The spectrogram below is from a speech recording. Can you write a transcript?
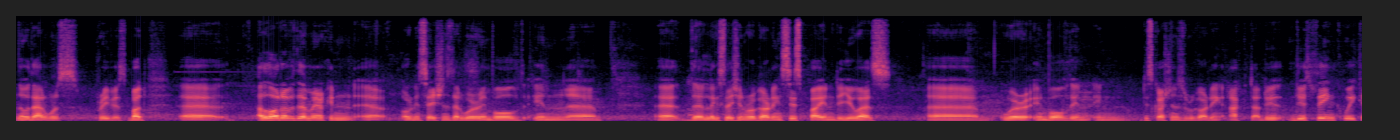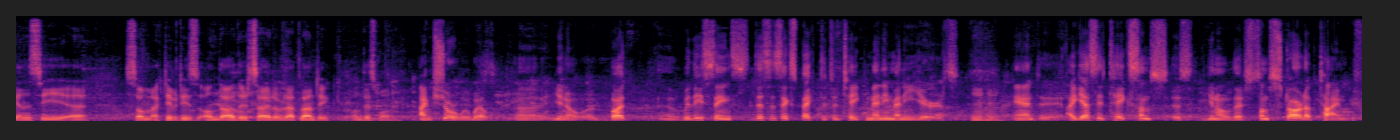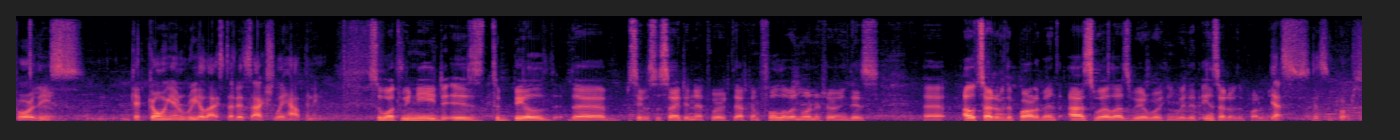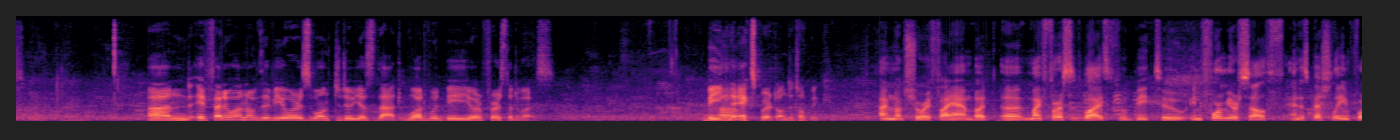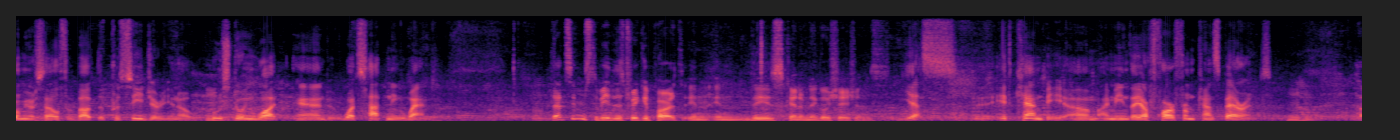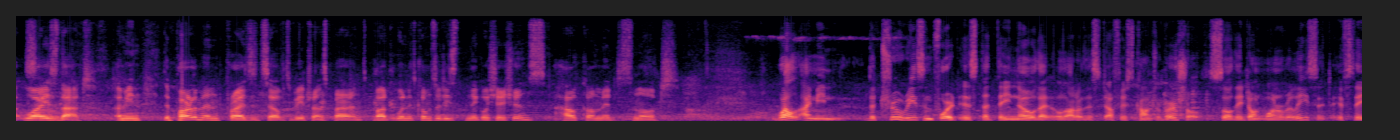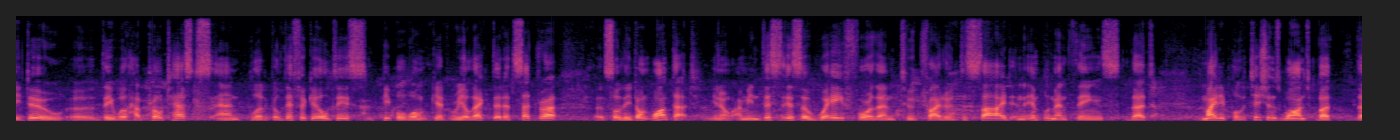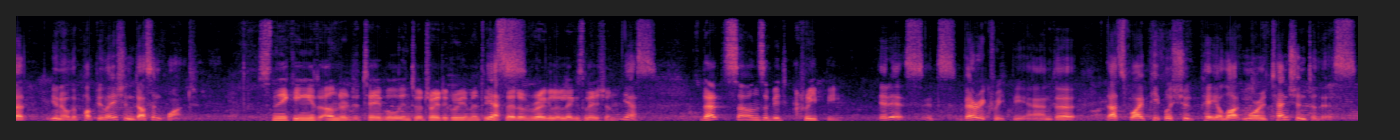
no, that was previous. But uh, a lot of the American uh, organizations that were involved in uh, uh, the legislation regarding CISPA in the US uh, were involved in, in discussions regarding ACTA. Do you, do you think we can see uh, some activities on the other side of the Atlantic on this one? I'm sure we will. Uh, you know, but uh, with these things, this is expected to take many, many years, and uh, I guess it takes some, you know, there's some startup time before these get going and realize that it's actually happening. So what we need is to build the civil society network that can follow and monitoring this uh, outside of the parliament as well as we are working with it inside of the parliament. Yes, yes, of course. And if any one of the viewers want to do just that, what would be your first advice? Being the expert on the topic. I'm not sure if I am, but uh, my first advice would be to inform yourself, and especially inform yourself about the procedure. You know, who's doing what and what's happening when. That seems to be the tricky part in, in these kind of negotiations. Yes, it can be. Um, I mean, they are far from transparent. Why is that? I mean, the parliament prides itself to be transparent, but when it comes to these negotiations, how come it's not? Well, I mean, the true reason for it is that they know that a lot of this stuff is controversial, so they don't want to release it. If they do, uh, they will have protests and political difficulties. People won't get reelected, etc. Uh, so they don't want that. You know, I mean, this is a way for them to try to decide and implement things that mighty politicians want, but that you know the population doesn't want. Sneaking it under the table into a trade agreement Yes. instead of regular legislation. Yes. That sounds a bit creepy. It is. It's very creepy, and uh, that's why people should pay a lot more attention to this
